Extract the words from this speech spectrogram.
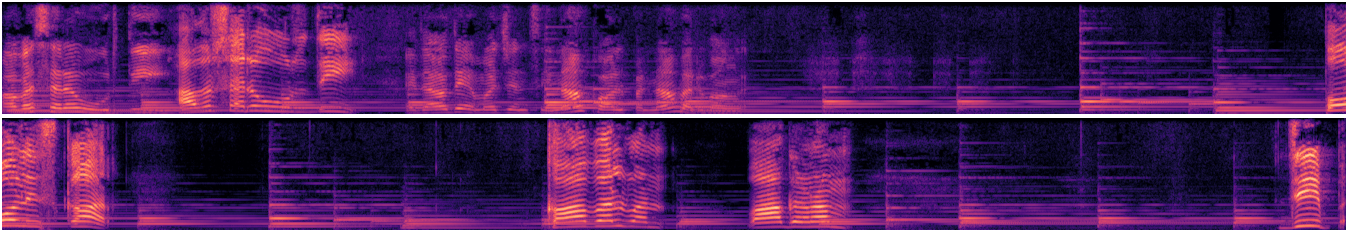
அவசர ஊர்தி. அவசர ஊர்தி. ஏதாவது எமர்ஜென்சினா கால் பண்ணா வருவாங்க. Police car. காவல் வன் வாகனம். ஜீப்.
